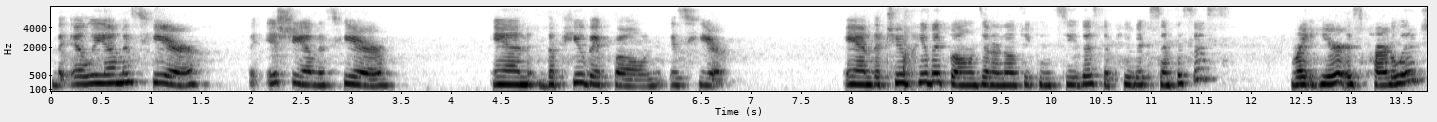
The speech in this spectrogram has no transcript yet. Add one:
The ilium is here, the ischium is here, and the pubic bone is here. And the two pubic bones, I don't know if you can see this, the pubic symphysis, right here is cartilage.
